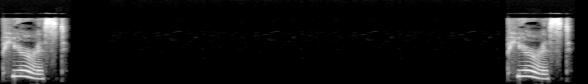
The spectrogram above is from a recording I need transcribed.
Purist. Purist.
